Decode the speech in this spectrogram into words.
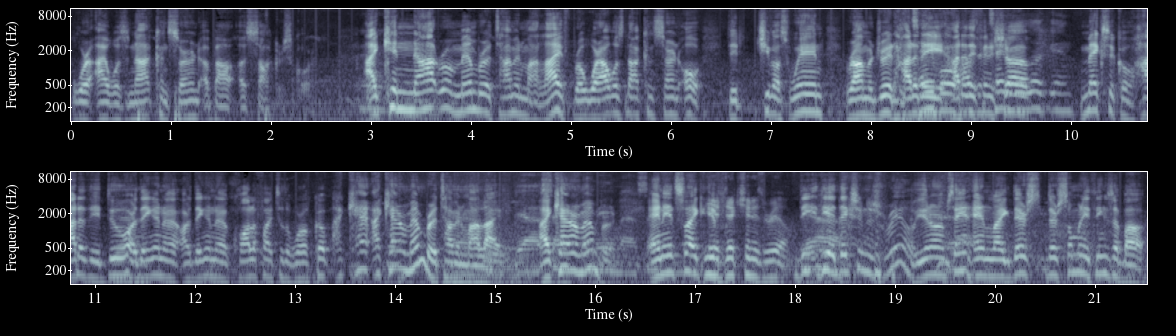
where I was not concerned about a soccer score. I cannot remember a time in my life, bro, where I was not concerned. Oh, did Chivas win? Real Madrid? How did they? How did they finish table up? looking? Mexico? How did they do? Are they gonna? Are they gonna qualify to the World Cup? I can't. I can't remember a time in my life. Yeah, I can't for me, remember. man, and it's like The if, addiction is real. the, the addiction is real. You know what I'm saying? And like there's there's so many things about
